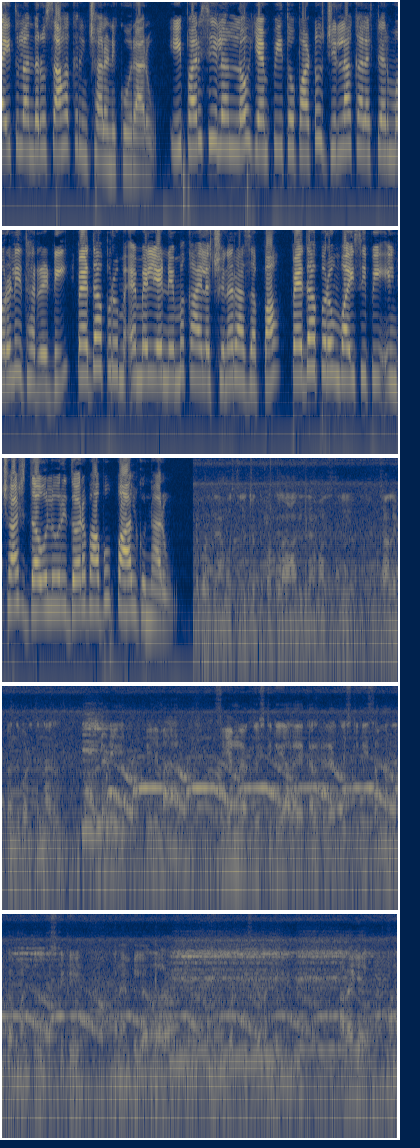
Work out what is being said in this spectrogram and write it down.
రైతులందరూ సహకరించాలని కోరారు. ఈ పరిశీలనలో ఎంపీతో పాటు జిల్లా collector Muralidhar Reddy Peddapuram MLA Nimmakayala Chinarajappa Peddapuram YCP in charge Davuluri Dorababu పాల్గొన్నారు. గ్రామస్తులు చుట్టుపక్కల ఆరు గ్రామస్తులు చాలా ఇబ్బంది పడుతున్నారు. ఆల్రెడీ ఇది మన సీఎం గారి దృష్టికి అలాగే కలెక్టర్ గారి దృష్టికి సంబంధిత మంత్రుల దృష్టికి మన ఎంపీ గారి ద్వారా మేము కూడా తీసుకెళ్ళడం జరిగింది. అలాగే మన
